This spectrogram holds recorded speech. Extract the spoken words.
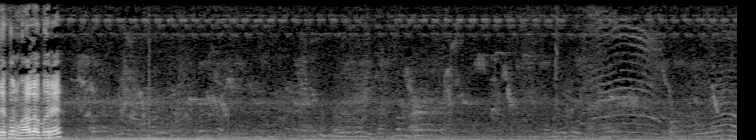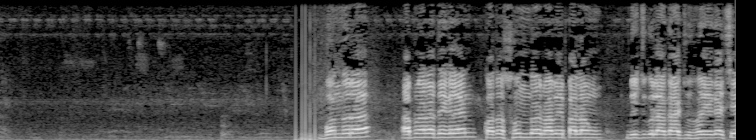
দেখুন ভালো করে। বন্ধুরা আপনারা দেখলেন কত সুন্দরভাবে পালং বীজগুলা গাছ হয়ে গেছে।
